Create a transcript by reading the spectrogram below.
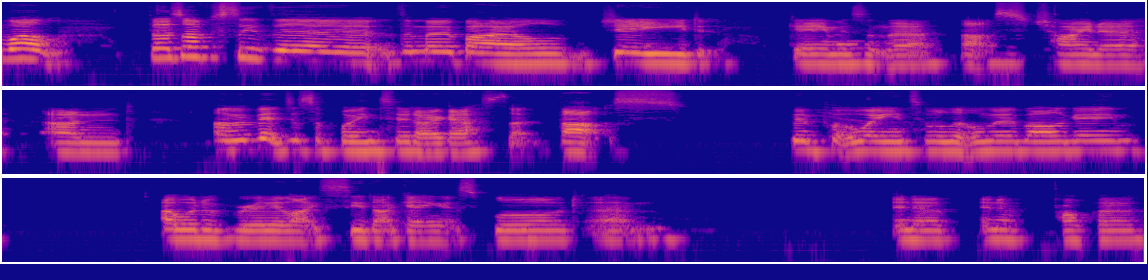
Well, there's obviously the the mobile Jade game, isn't there? That's China, and I'm a bit disappointed. I guess that that's been put away into a little mobile game. I would have really liked to see that getting explored um, in a in a proper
